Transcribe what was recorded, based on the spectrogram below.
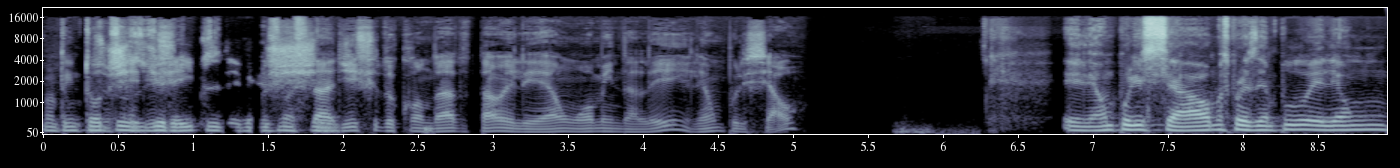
Não tem todos os xerife- direitos e O deveres de uma cidade. xerife do condado tal, ele é um homem da lei? Ele é um policial? Ele é um policial, mas, por exemplo, ele é um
